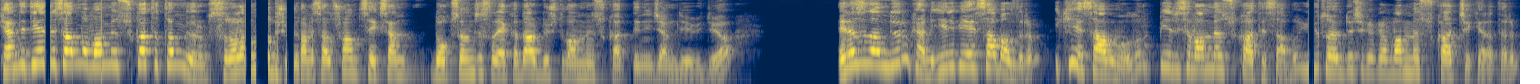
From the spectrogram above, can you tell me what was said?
Kendi diğer hesabımda One Man Squad atamıyorum. Sıralama düşüyor. Tam Mesela şu an 80-90. sıraya kadar düştü One Man Squad deneyeceğim diye video. En azından diyorum ki hani yeni bir hesap alırım. İki hesabım olur. Birisi One Man Squad hesabı. YouTube'a video çekerken One Man Squad çeker atarım.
